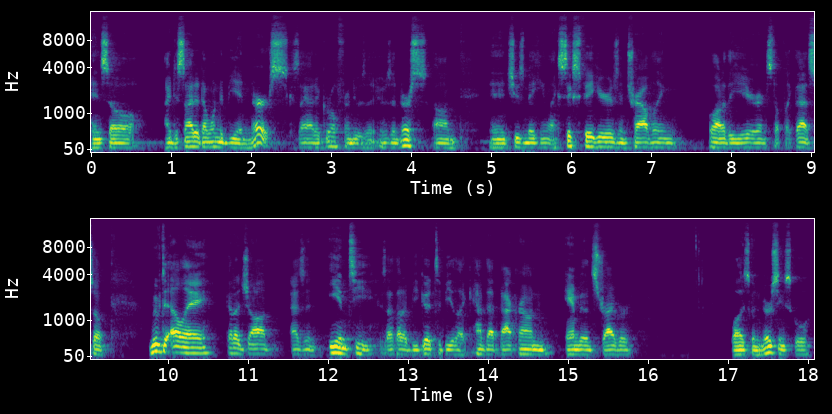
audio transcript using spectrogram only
And so I decided I wanted to be a nurse because I had a girlfriend who was a, who was a nurse. Um, and she was making like six figures and traveling a lot of the year and stuff like that. So moved to LA, got a job as an EMT because I thought it'd be good to be like have that background ambulance driver while I was going to nursing school.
